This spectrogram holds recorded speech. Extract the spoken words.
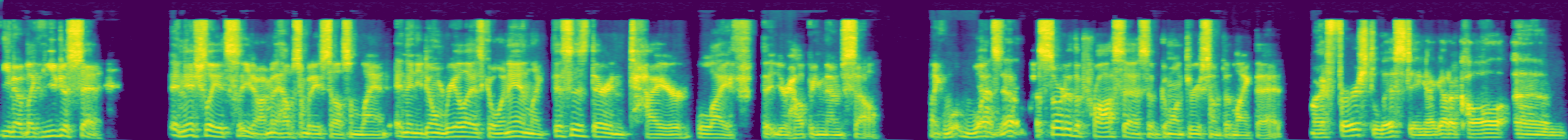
you know, like you just said, initially it's, you know, I'm going to help somebody sell some land. And then you don't realize going in, like, this is their entire life that you're helping them sell. Like, what's, yeah, no. what's sort of the process of going through something like that? My first listing, I got a call. Um,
